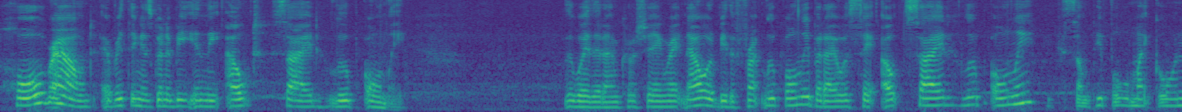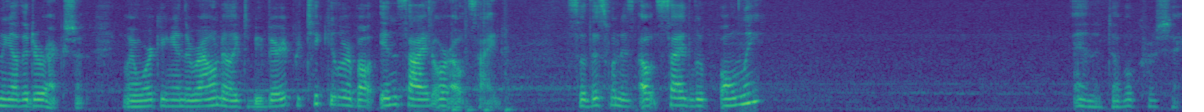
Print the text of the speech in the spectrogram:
whole round, everything is going to be in the outside loop only. The way that I'm crocheting right now would be the front loop only, but I always say outside loop only because some people might go in the other direction. When working in the round, I like to be very particular about inside or outside. So this one is outside loop only, and a double crochet.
